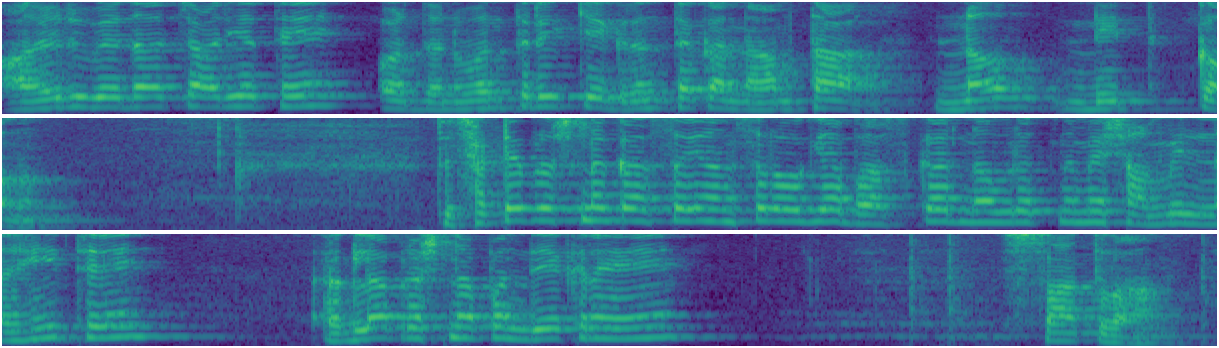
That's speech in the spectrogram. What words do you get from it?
आयुर्वेदाचार्य थे और धनवंतरी के ग्रंथ का नाम था नवनीतकम। तो छठे प्रश्न का सही आंसर हो गया। भास्कर नवरत्न में शामिल नहीं थे। अगला प्रश्न अपन देख रहे हैं। सातवां।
